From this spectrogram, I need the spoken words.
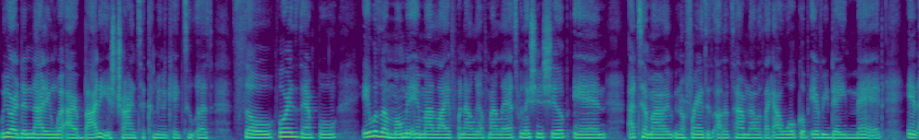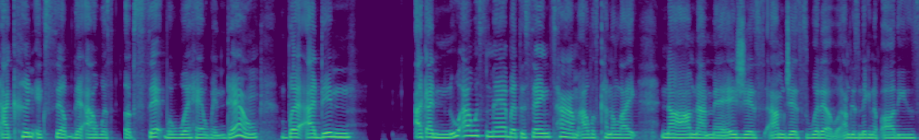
We are denying what our body is trying to communicate to us. So, for example, it was a moment in my life when I left my last relationship, and I tell my you know friends this all the time. And I was like, I woke up every day mad, and I couldn't accept that I was upset with what had went down, but I didn't like I knew I was mad, but at the same time, I was kind of like, nah, I'm not mad. It's just I'm just whatever. I'm just making up all these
